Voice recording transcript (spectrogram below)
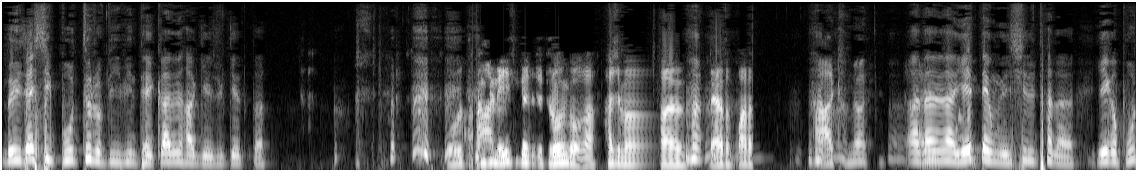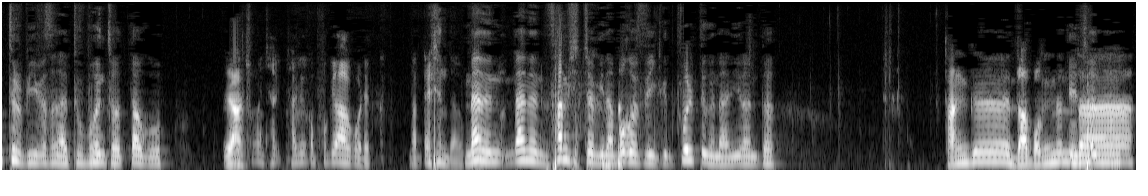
너 이 자식 보트로 비빈 대가는 하게 해주겠다. 뭐, 오 당근 에이스가 이제 들어온 거가. 하지만 내가 더 빠르다 아, 두 명. 아, 나, 나, 얘 때문에 싫다, 나. 얘가 보트로 비벼서 나 두 번 졌다고. 야, 처음엔 자, 자기가 포기하고 내, 나 때린다고. 나는, 나는 30점이나 먹을 수 있고, 꼴등은 아니란다. 당근, 나 먹는다.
